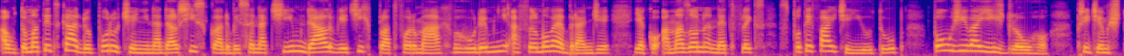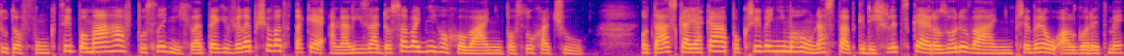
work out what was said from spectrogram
Automatická doporučení na další skladby se na čím dál větších platformách v hudební a filmové branži jako Amazon, Netflix, Spotify či YouTube používají již dlouho, přičemž tuto funkci pomáhá v posledních letech vylepšovat také analýza dosavadního chování posluchačů. Otázka, jaká pokřivení mohou nastat, když lidské rozhodování přeberou algoritmy,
